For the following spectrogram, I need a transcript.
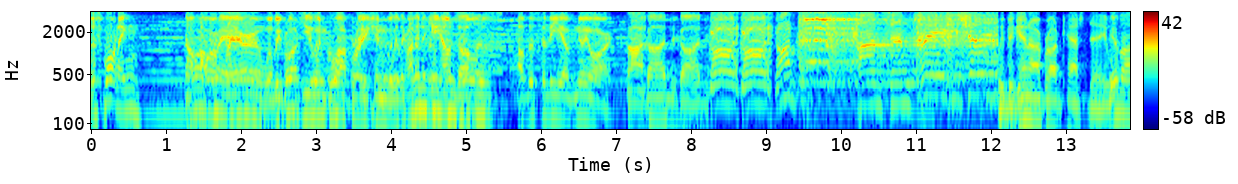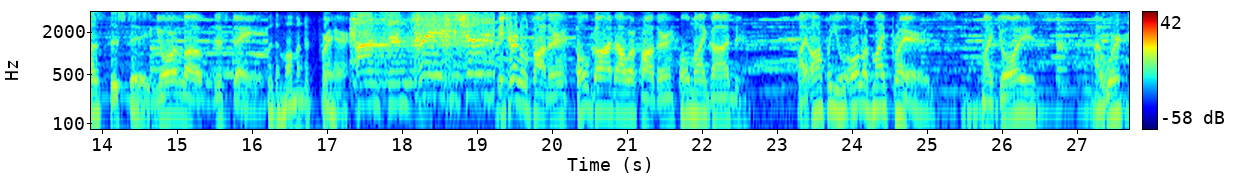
This morning, our, prayer will be brought to you in cooperation with the Communications Council Office of the City of New York. God. God, God. God, God, God. Concentration. We begin our broadcast day Give us this day. Your love this day. with a moment of prayer. Concentration. Eternal Father, O God our Father, O my God, I offer you all of my prayers, my joys, my works,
